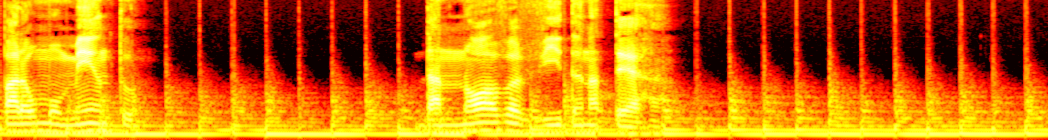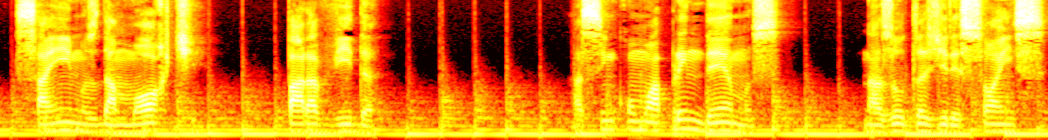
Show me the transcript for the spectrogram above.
para o momento da nova vida na Terra saímos da morte para a vida. Assim como aprendemos nas outras direções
